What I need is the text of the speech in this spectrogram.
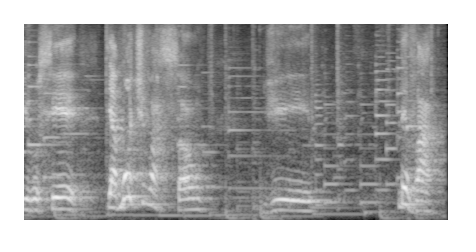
e você ter a motivação de levar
